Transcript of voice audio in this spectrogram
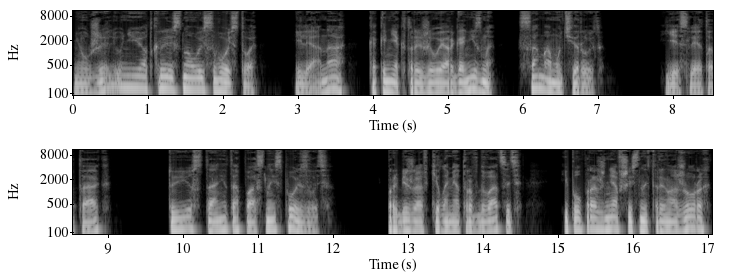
Неужели у нее открылись новые свойства? Или она, как и некоторые живые организмы, сама мутирует? Если это так, то ее станет опасно использовать. Пробежав километров двадцать и поупражнявшись на тренажерах,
